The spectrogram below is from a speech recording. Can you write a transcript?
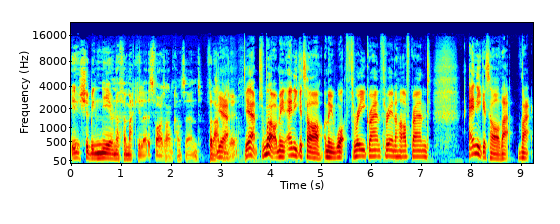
it should be near enough immaculate as far as I'm concerned for that Yeah, budget. yeah. So, well, I mean, any guitar. I mean, what three grand, three and a half grand? Any guitar that that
